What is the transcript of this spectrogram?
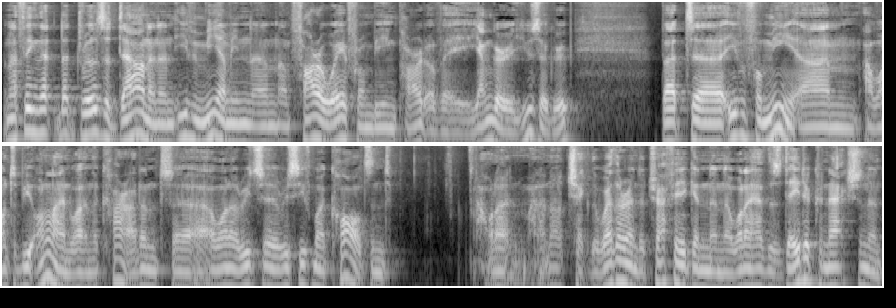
And I think that, that drills it down. And then even me, I mean, I'm, I'm far away from being part of a younger user group. But uh, even for me, um, I want to be online while in the car. I don't. Uh, I want to reach uh, receive my calls, and I want to. I don't know, check the weather and the traffic, and, and I want to have this data connection, and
